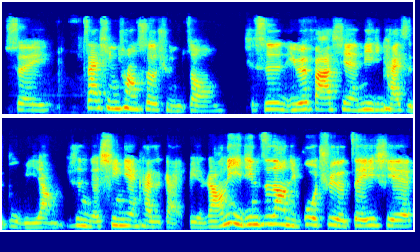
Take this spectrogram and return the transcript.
所以在新创社群中，其实你会发现你已经开始不一样，就是你的信念开始改变，然后你已经知道你过去的这一些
